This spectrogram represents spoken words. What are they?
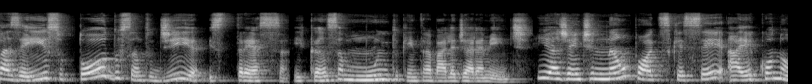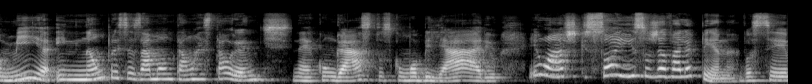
fazer isso todo santo dia estressa e cansa muito quem trabalha diariamente. E a gente não pode esquecer a economia em não precisar montar um restaurante, né, com gastos com mobiliário. Eu acho que só isso já vale a pena. Você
